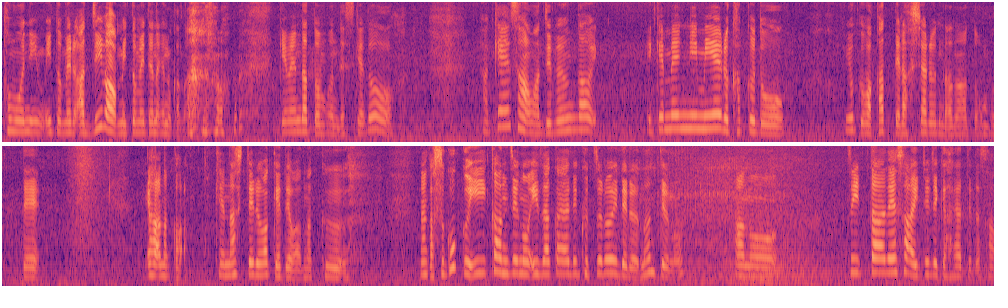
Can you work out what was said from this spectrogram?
共に認めるあ自は認めてないのかな。イケメンだと思うんですけど K さんは自分がイケメンに見える角度をよく分かってらっしゃるんだなと思っていやなんかけなしてるわけではなくなんかすごくいい感じの居酒屋でくつろいでるなんていうの？あのツイッターでさ一時期流行っててさ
